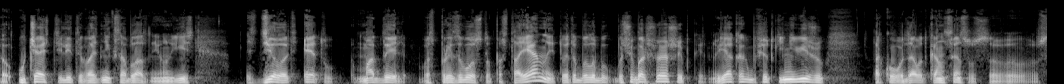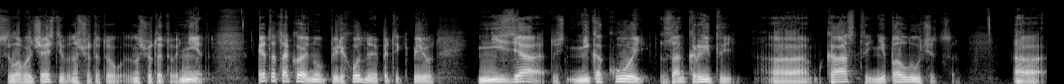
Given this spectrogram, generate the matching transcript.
э, у части элиты возник соблазн, и он есть, сделать эту модель воспроизводства постоянной, то это было бы очень большой ошибкой. Но я как бы все-таки не вижу такого, да, вот консенсуса в силовой части насчет этого, насчет этого нет. Это такой, ну, переходный, опять-таки, период. Нельзя, то есть никакой закрытой э, касты не получится. А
